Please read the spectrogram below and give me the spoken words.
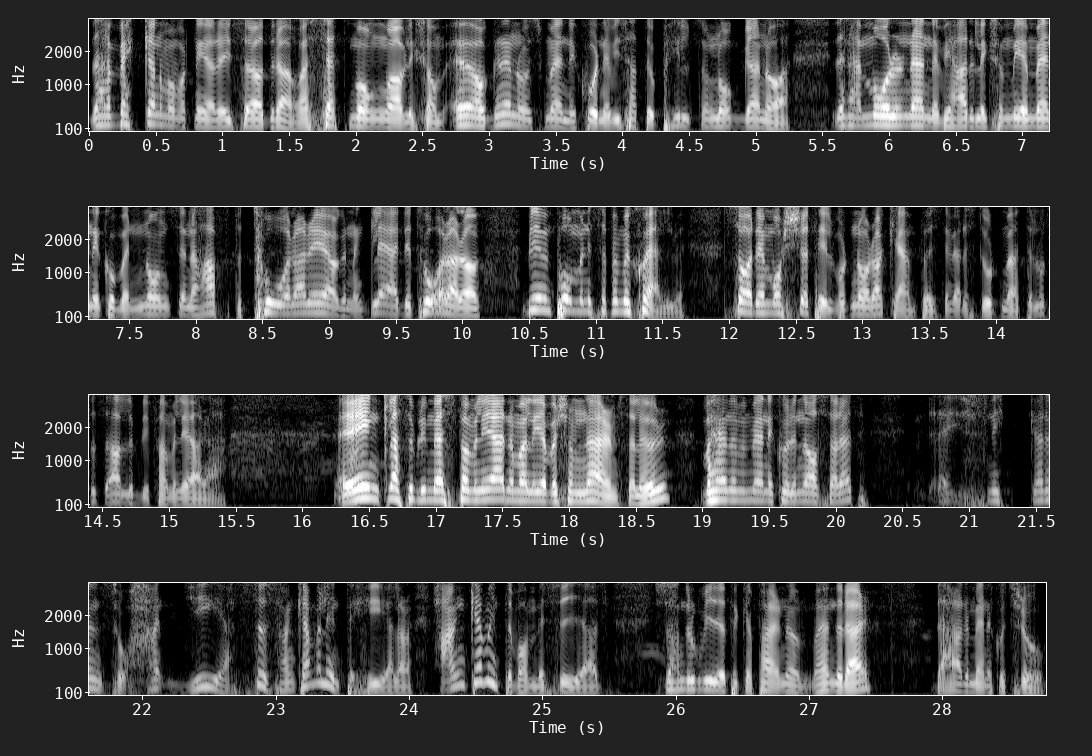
den här veckan har man varit nere i södra och jag har sett många av liksom ögonen hos människor när vi satte upp Hillsong-loggan och den här morgonen när vi hade liksom mer människor än någonsin har haft och tårar i ögonen, glädjetårar och blev en påminnelse för mig själv. Sa det i morse till vårt norra campus när vi hade stort möte, låt oss aldrig bli familjära. Det är enklast att bli mest familjär när man lever som närmst, eller hur? Vad händer med människor i Nasaret? Det är ju snickaren så, han, Jesus, han kan väl inte hela, han kan väl inte vara Messias? Så han drog vidare till Kapernaum, vad hände där? Där hade människor tro.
